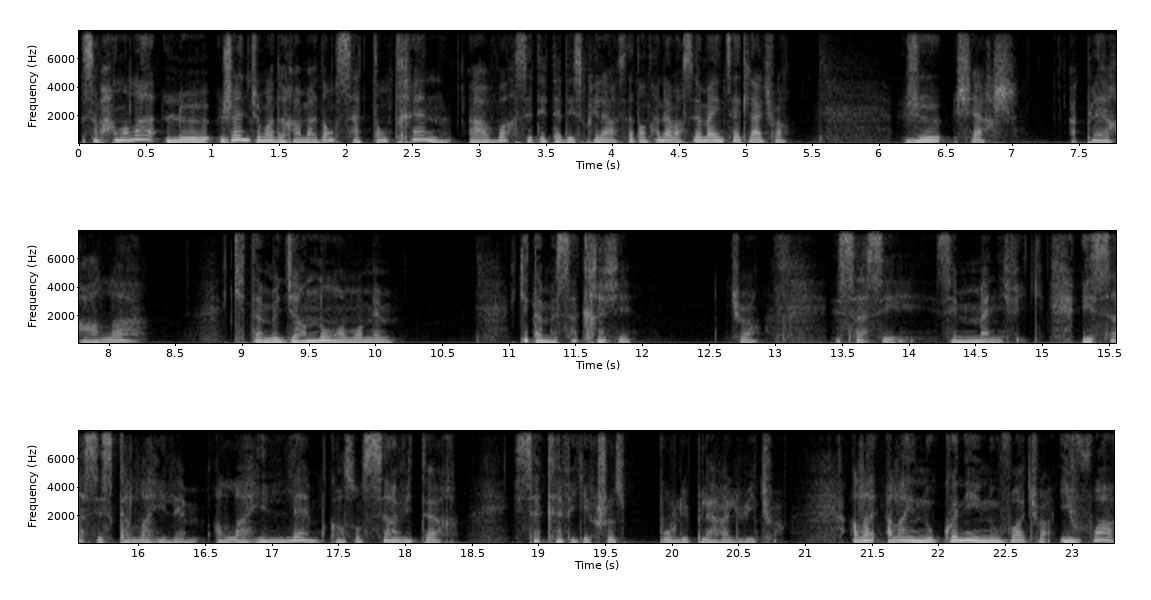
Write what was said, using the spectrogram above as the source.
subhanallah, le jeûne du mois de Ramadan, ça t'entraîne à avoir cet état d'esprit-là, ça t'entraîne à avoir ce mindset-là, tu vois. Je cherche à plaire à Allah, quitte à me dire non à moi-même, quitte à me sacrifier, tu vois. Et ça, c'est magnifique. Et ça, c'est ce qu'Allah il aime. Allah il aime quand son serviteur sacrifie quelque chose pour lui plaire à lui, tu vois. Allah, Allah, il nous connaît, il nous voit, tu vois. Il voit,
